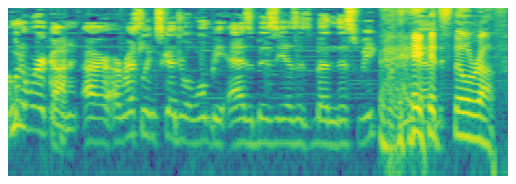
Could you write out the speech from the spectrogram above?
I'm gonna work on it. Our, our wrestling schedule won't be as busy as it's been this week, but it's still rough.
